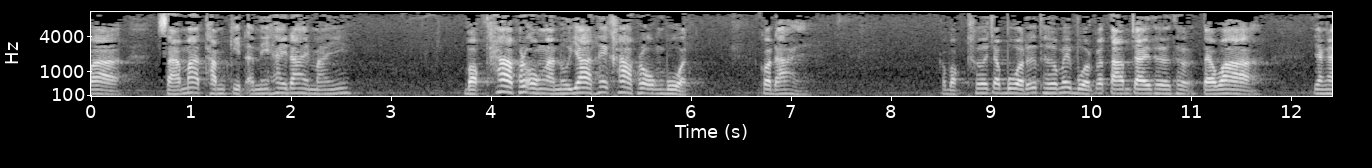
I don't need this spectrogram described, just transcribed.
ว่าสามารถทำกิจอันนี้ให้ได้ไหม บอกถ้าพระองค์อนุญาตให้ข้าพระองค์บวชก็ได้ ก็บอกเธอจะบวชหรือเธอไม่บวชก็ตามใจเธอเถอะแต่ว่ายังไง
